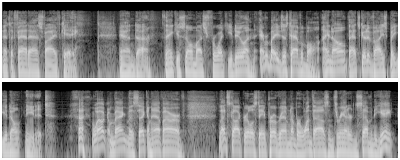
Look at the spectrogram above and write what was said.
at the Fat Ass 5K. And, uh, Thank you so much for what you do. And everybody just have a ball. I know that's good advice, but you don't need it. Welcome back to the second half hour of Let's Talk Real Estate program number 1378.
